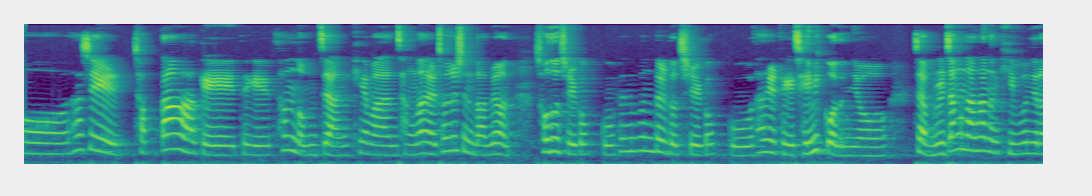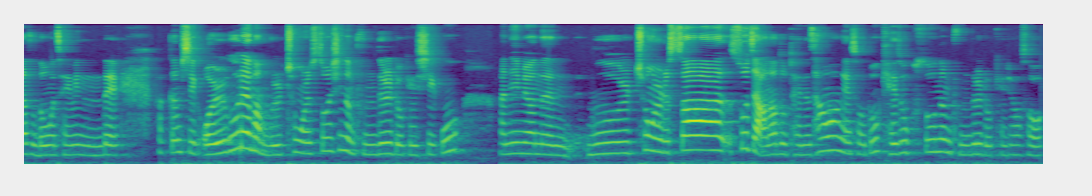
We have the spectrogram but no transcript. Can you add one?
어, 사실 적당하게 되게 선 넘지 않게만 장난을 쳐주신다면 저도 즐겁고 팬분들도 즐겁고 사실 되게 재밌거든요. 제가 물장난하는 기분이라서 너무 재밌는데 가끔씩 얼굴에만 물총을 쏘시는 분들도 계시고 아니면은 물총을 쏴, 쏘지 않아도 되는 상황에서도 계속 쏘는 분들도 계셔서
